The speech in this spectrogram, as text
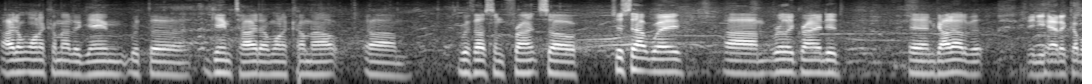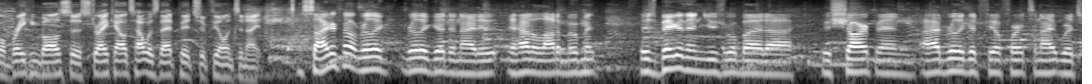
I don't want to come out of the game with the game tied. I want to come out um, with us in front. So just that way, um, really grinded and got out of it. And you had a couple breaking balls, uh, strikeouts. How was that pitch feeling tonight? Slider felt really, really good tonight. It, it, had a lot of movement. It was bigger than usual, but uh, it was sharp, and I had really good feel for it tonight, which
